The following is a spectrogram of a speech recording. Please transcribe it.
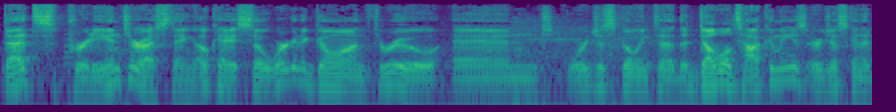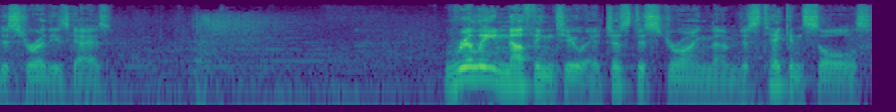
That's pretty interesting. Okay, so we're going to go on through and we're just going to... The double Takumis are just going to destroy these guys. Really nothing to it. Just destroying them. Just taking souls.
